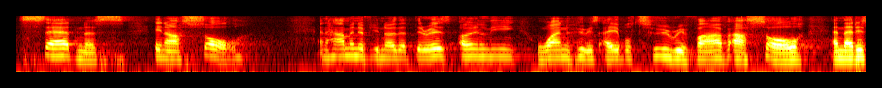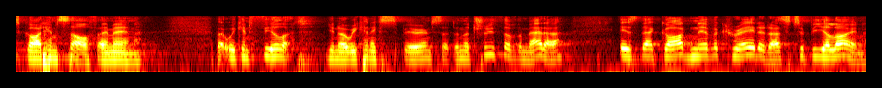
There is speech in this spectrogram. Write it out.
sadness in our soul. And how many of you know that there is only one who is able to revive our soul, and that is God Himself? Amen but we can feel it. You know, we can experience it. And the truth of the matter is that God never created us to be alone.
